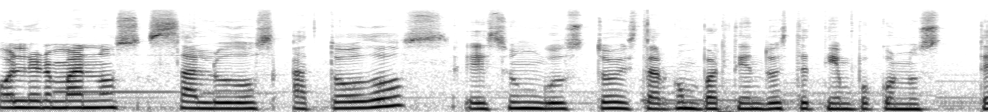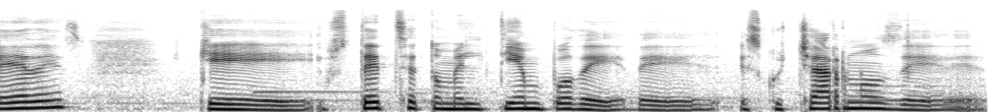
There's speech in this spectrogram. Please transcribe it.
Hola hermanos, saludos a todos. Es un gusto estar compartiendo este tiempo con ustedes. Que usted se tome el tiempo de, escucharnos, de,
